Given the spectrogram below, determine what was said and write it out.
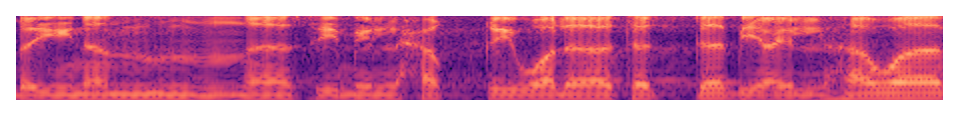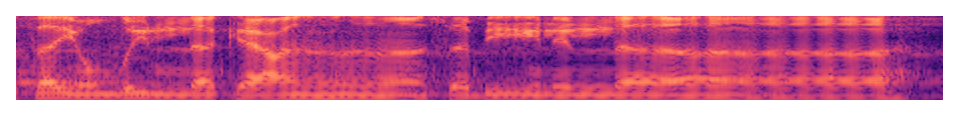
بين الناس بالحق ولا تتبع الهوى فيضلك عن سبيل الله.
